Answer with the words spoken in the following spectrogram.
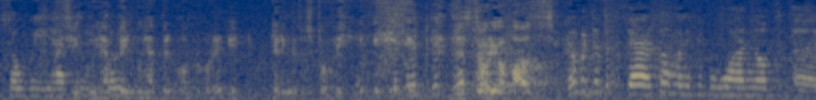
So we have I think we have been we have been already telling the story, that- that- the story of us. No, but, but there are so many people who are not, uh,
